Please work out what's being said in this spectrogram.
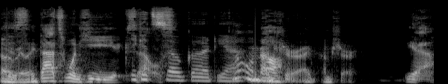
Oh, 'Cause really? That's when he He excels. gets so good. Yeah. No, I'm not Oh. sure. I, I'm sure yeah.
